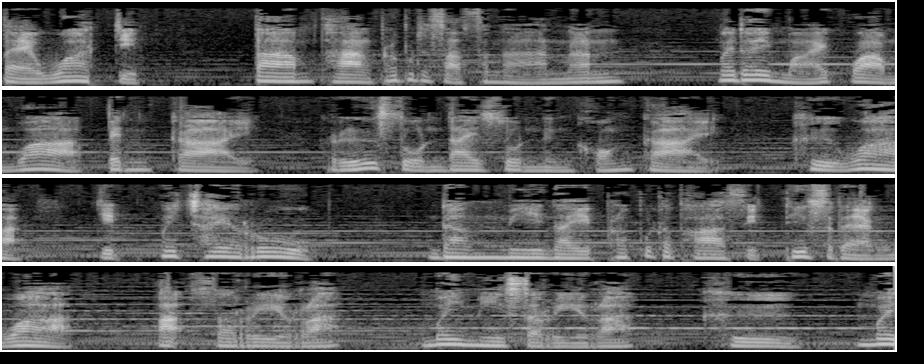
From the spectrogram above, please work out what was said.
แต่ว่าจิตตามทางพระพุทธศาสนานั้น ไม่ได้หมายความว่าเป็นกาย หรือส่วนใดส่วนหนึ่งของกาย คือว่าจิตไม่ใช่รูป ดังมีในพระพุทธภาษิตที่แสดงว่าอสรีระ ไม่มีสรีระ คือ ไม่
